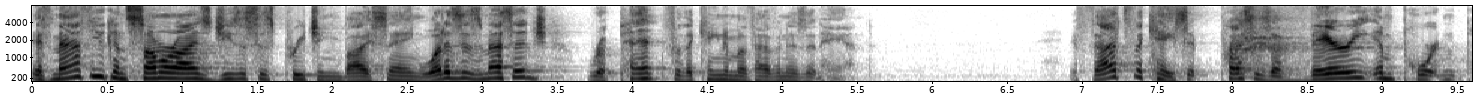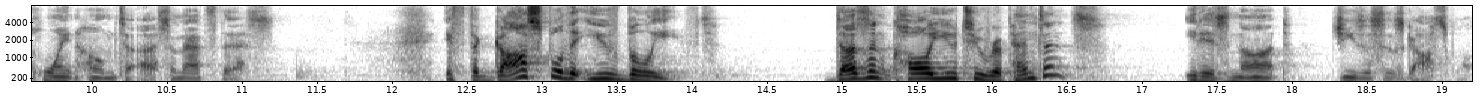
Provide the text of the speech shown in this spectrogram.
if Matthew can summarize Jesus' preaching by saying, What is his message? Repent, for the kingdom of heaven is at hand. If that's the case, it presses a very important point home to us, and that's this. If the gospel that you've believed doesn't call you to repentance, it is not Jesus' gospel.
